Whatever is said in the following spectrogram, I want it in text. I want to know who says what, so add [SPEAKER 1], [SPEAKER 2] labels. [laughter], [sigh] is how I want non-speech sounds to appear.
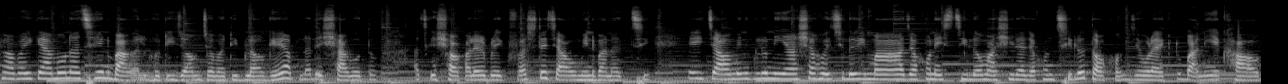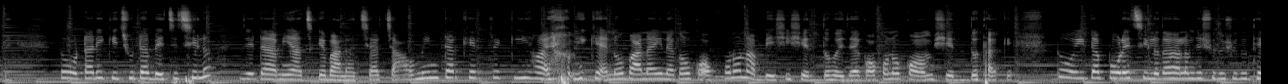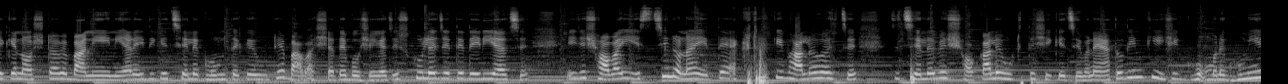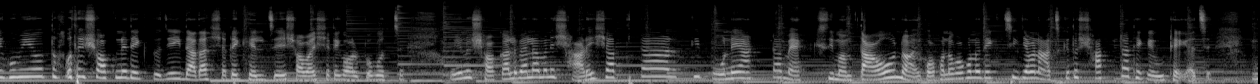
[SPEAKER 1] সবাই কেমন আছেন? বাঙাল ঘটি জমজমাটি ব্লগে আপনাদের স্বাগত। আজকে সকালের ব্রেকফাস্টে চাউমিন বানাচ্ছি। এই চাউমিনগুলো নিয়ে আসা হয়েছিল। ওই মা যখন এসছিল, মাসিরা যখন ছিল, তখন যে ওরা একটু বানিয়ে খাওয়াবে। তো ওটারই কিছুটা বেঁচে ছিল, যেটা আমি আজকে বানাচ্ছি। আর চাউমিনটার ক্ষেত্রে কি হয়, [laughs] আমি কেন বানাই না? কারণ কখনো না বেশি সেদ্ধ হয়ে যায়, কখনো কম সেদ্ধ থাকে। তো ওইটা পড়েছিল তা ভাবলাম যে শুধু শুধু থেকে নষ্ট হবে, বানিয়ে নিই। আর এইদিকে ছেলে ঘুম থেকে উঠে বাবার সাথে বসে গেছে। স্কুলে যেতে দেরি আছে। এই যে সবাই এসছিল না, এতে একটা কি ভালো হয়েছে যে ছেলে বেশ সকালে উঠতে শিখেছে। মানে এতদিন কি সে মানে ঘুমিয়ে ঘুমিয়েও তো বোধহয় স্বপ্নে দেখতো যে এই দাদার সাথে খেলছে, সবার সাথে গল্প করছে। ওই জন্য সকালবেলা মানে সাড়ে সাতটা আর কি পৌনে আটটা ম্যাক্সিমাম তাও নয়। কখনো কখনো দেখছি যেমন আজকে তো সাতটা থেকে উঠে গেছে।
